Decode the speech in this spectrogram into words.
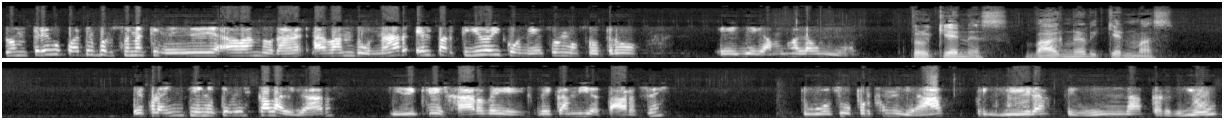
Son tres o cuatro personas que deben abandonar, abandonar el partido y con eso nosotros eh, llegamos a la unidad. ¿Pero quiénes? ¿Wagner y quién más? Efraín tiene que descabalgar, tiene que dejar de, de candidatarse. Tuvo su oportunidad, primera, segunda, perdió.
